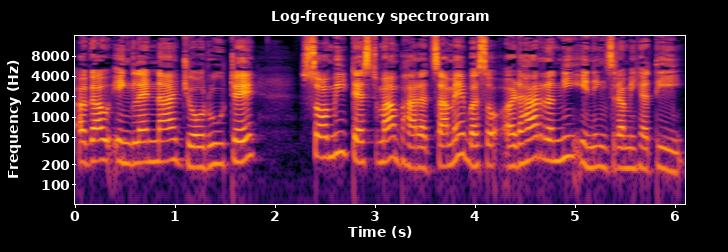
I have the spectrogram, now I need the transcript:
અગાઉ ઇંગ્લેન્ડના જો રૂટે સોમી ટેસ્ટમાં ભારત સામે બસો અઢાર રનની ઇનિંગ્સ રમી હતી.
